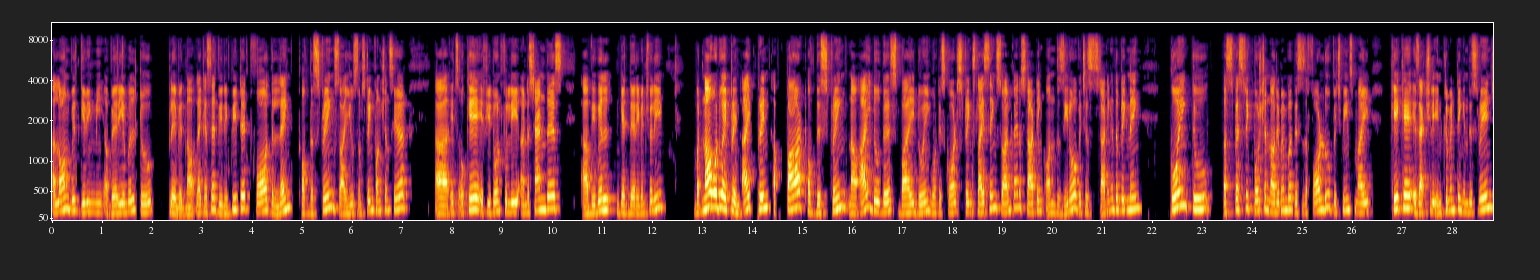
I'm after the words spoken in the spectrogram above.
along with giving me a variable to play with. Now, like I said, we repeat it for the length of the string. So I use some string functions here. Uh, it's okay if you don't fully understand this. Uh, we will get there eventually. But now what do I print? I print a part of this string. Now I do this by doing what is called string slicing. So I'm kind of starting on the zero, which is starting at the beginning, going to a specific portion. Now remember, this is a for loop, which means my kk is actually incrementing in this range.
